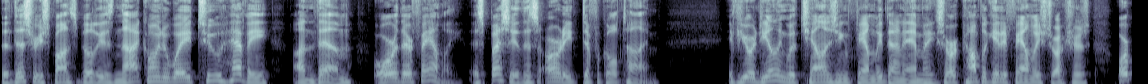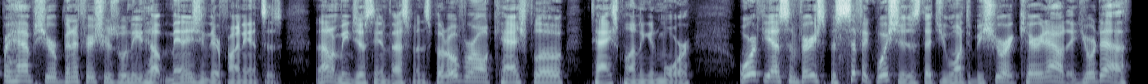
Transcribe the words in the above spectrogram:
that this responsibility is not going to weigh too heavy on them or their family, especially at this already difficult time. If you are dealing with challenging family dynamics or complicated family structures, or perhaps your beneficiaries will need help managing their finances, and I don't mean just the investments, but overall cash flow, tax planning, and more, or if you have some very specific wishes that you want to be sure are carried out at your death,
